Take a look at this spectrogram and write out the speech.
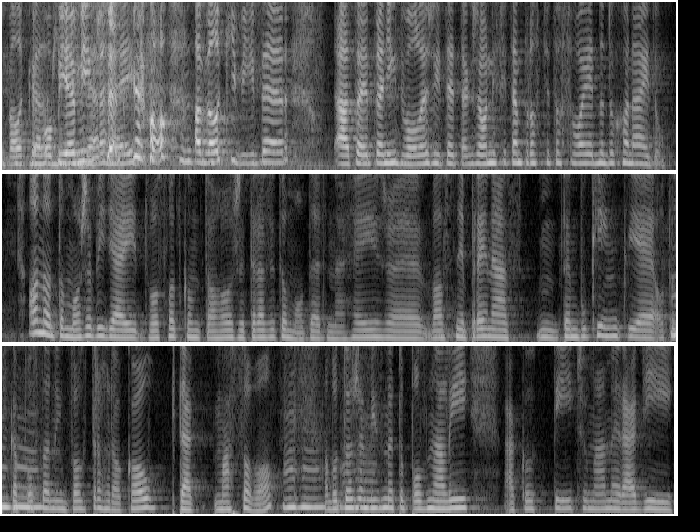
veľké objemy výber, všetkého a veľký výber a to je pre nich dôležité, takže oni si tam proste to svoje jednoducho nájdu. Ono to môže byť aj dôsledkom toho, že teraz je to moderné, hej, že vlastne pre nás ten booking je otázka mm-hmm. posledných dvoch, troch rokov, tak masovo, mm-hmm. lebo to, mm-hmm. že my sme to poznali ako tí, čo máme radi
